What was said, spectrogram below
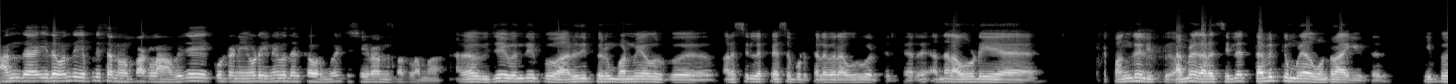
அந்த இதை வந்து எப்படி சார் நம்ம பார்க்கலாம்? விஜய் கூட்டணியோடு இணைவதற்கு அவர் முயற்சி செய்யறாருன்னு பார்க்கலாமா? அதாவது விஜய் வந்து இப்போ அறுதி பெரும்பான்மையா ஒரு ப- அரசியல்ல பேசப்படும் தலைவராக உருவெடுத்திருக்காரு. அதனால அவருடைய பங்களிப்பு தமிழக அரசியல்ல தவிர்க்க முடியாத ஒன்றாகிவிட்டது. இப்போ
